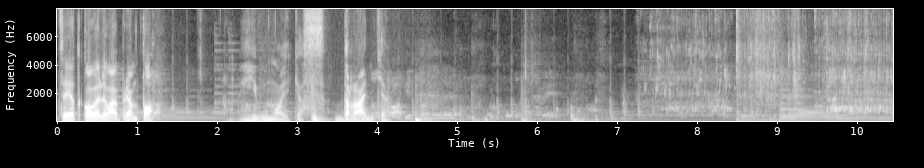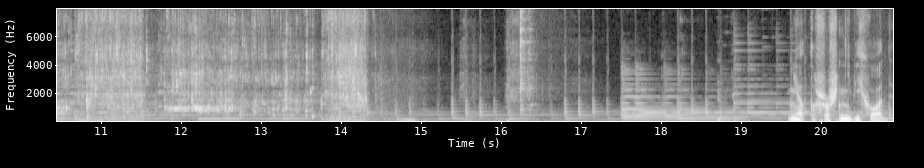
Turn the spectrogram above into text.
Це я тако виливаю прям то. Гівно якесь дрантя. Ні, то що ж не виходить.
